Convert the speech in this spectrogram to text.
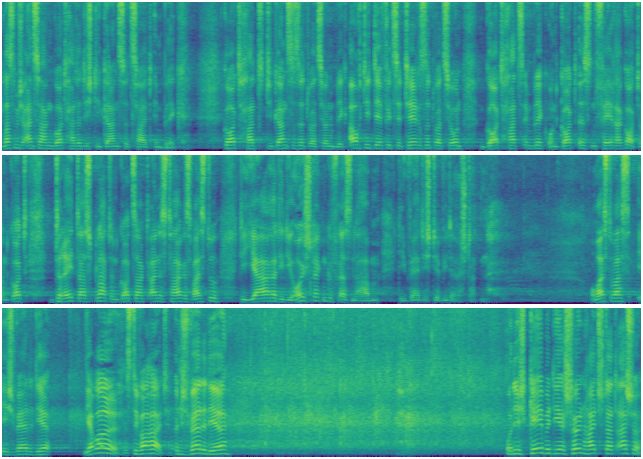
lass mich eins sagen, Gott hatte dich die ganze Zeit im Blick. Gott hat die ganze Situation im Blick, auch die defizitäre Situation. Gott hat es im Blick und Gott ist ein fairer Gott und Gott dreht das Blatt und Gott sagt eines Tages, weißt du, die Jahre, die die Heuschrecken gefressen haben, die werde ich dir wieder erstatten. Und weißt du was? Ich werde dir, jawohl, ist die Wahrheit. Und ich werde dir, und ich gebe dir Schönheit statt Asche.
